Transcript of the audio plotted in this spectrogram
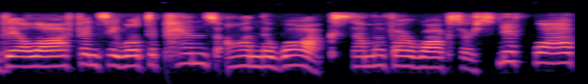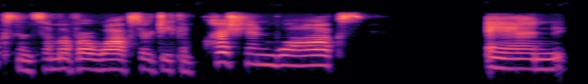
They'll often say, well, it depends on the walk. Some of our walks are sniff walks, and some of our walks are decompression walks. And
